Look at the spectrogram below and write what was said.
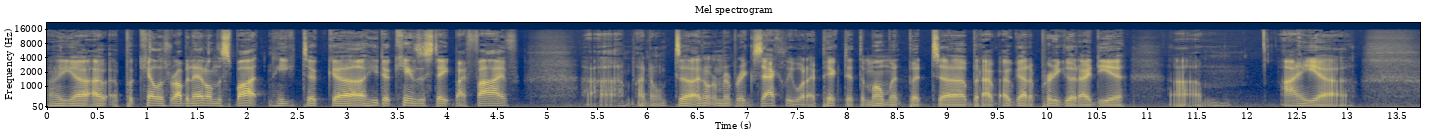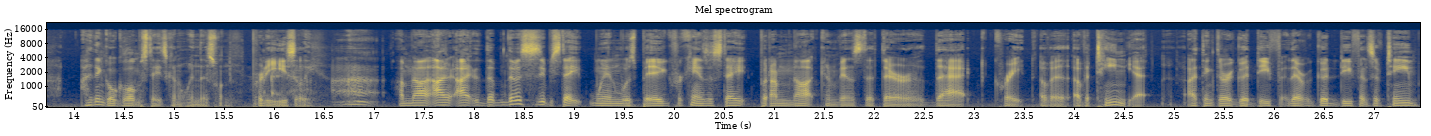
I uh, I- put Kellis Robinett on the spot. He took uh, he took Kansas State by five. Uh, I don't uh, I don't remember exactly what I picked at the moment, but uh, but I've, I've got a pretty good idea. Um, I uh, I think Oklahoma State's going to win this one pretty easily. I'm not. I, I the, the Mississippi State win was big for Kansas State, but I'm not convinced that they're that great of a of a team yet. I think they're a good def- they're a good defensive team,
